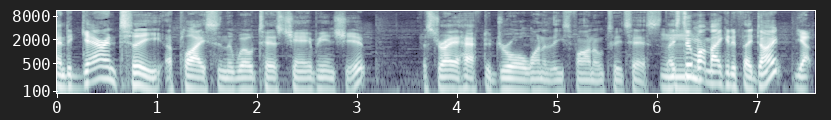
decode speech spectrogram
And to guarantee a place in the World Test Championship, Australia have to draw one of these final two tests. They still Mm. might make it if they don't. Yep.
